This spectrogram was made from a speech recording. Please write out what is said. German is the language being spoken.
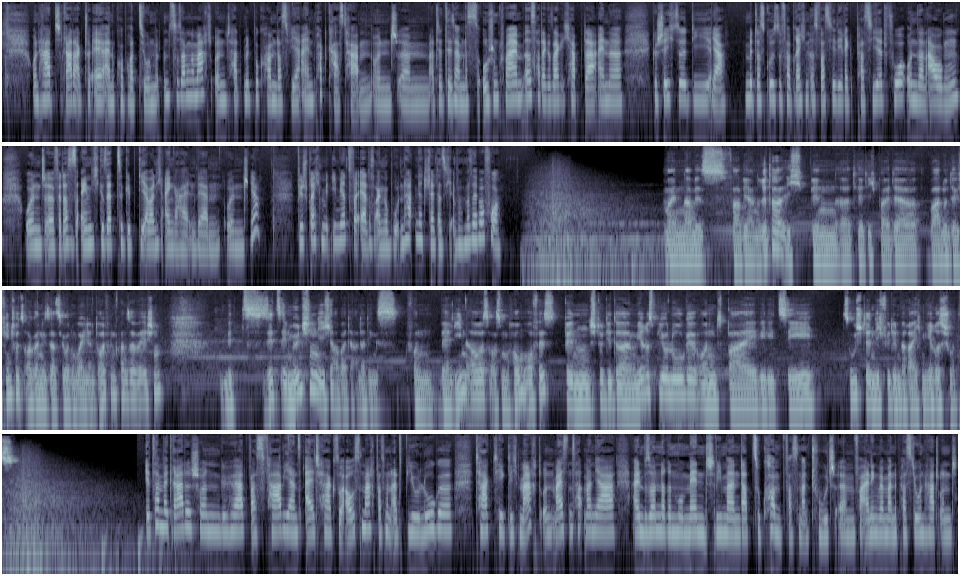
und hat gerade aktuell eine Kooperation mit uns zusammen gemacht und hat mitbekommen, dass wir einen Podcast haben. Und ähm, als wir erzählt haben, dass es Ocean Crime ist, hat er gesagt, ich habe da eine Geschichte, die ja mit das größte Verbrechen ist, was hier direkt passiert, vor unseren Augen und äh, für das es eigentlich Gesetze gibt, die aber nicht eingehalten werden. Und ja, wir sprechen mit ihm jetzt, weil er das angeboten hat und jetzt stellt er sich einfach mal selber vor. Mein Name ist Fabian Ritter. Ich bin äh, tätig bei der Wal- und Delfinschutzorganisation Whale and Dolphin Conservation mit Sitz in München. Ich arbeite allerdings von Berlin aus, aus dem Homeoffice. Bin studierter Meeresbiologe und bei WDC zuständig für den Bereich Meeresschutz. Jetzt haben wir gerade schon gehört, was Fabians Alltag so ausmacht, was man als Biologe tagtäglich macht. Und meistens hat man ja einen besonderen Moment, wie man dazu kommt, was man tut. Ähm, vor allen Dingen, wenn man eine Passion hat und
